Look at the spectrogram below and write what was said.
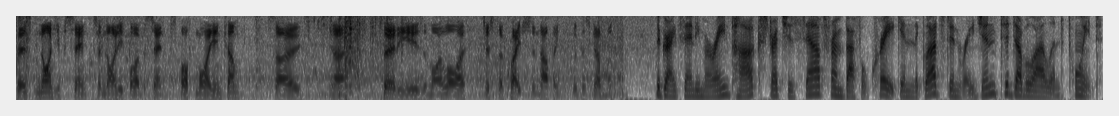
There's 90% to 95% off my income, so you know, 30 years of my life just equates to nothing with this government. The Great Sandy Marine Park stretches south from Baffle Creek in the Gladstone region to Double Island Point,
